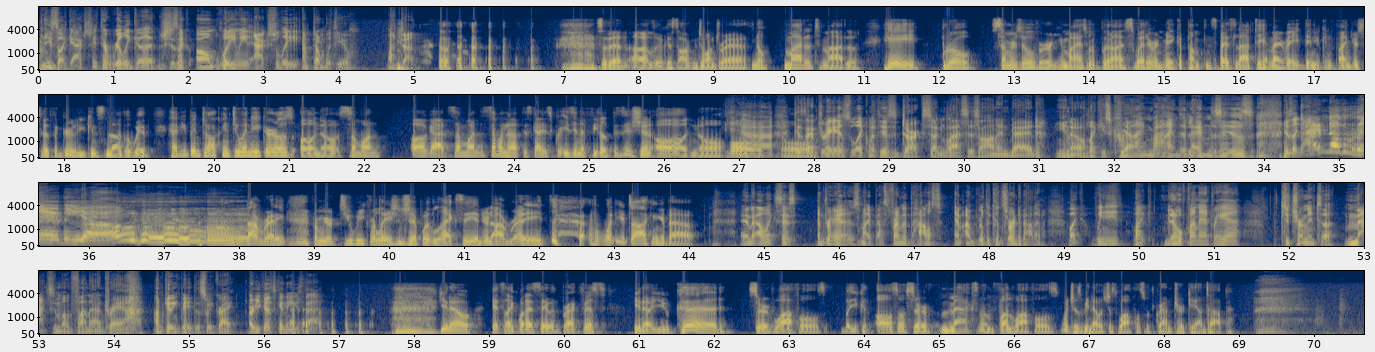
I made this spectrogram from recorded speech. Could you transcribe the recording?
he's like, Actually, they're really good. She's like, Um, what do you mean actually? I'm done with you. I'm done. So then uh, Luke is talking to Andrea, you know, model to model. Hey, bro, summer's over. You might as well put on a sweater and make a pumpkin spice latte, am I right? Then you can find yourself a girl you can snuggle with. Have you been talking to any girls? Oh no, someone. Oh God, someone, someone help this guy. He's, he's in a fetal position. Oh no. Yeah, oh, because no. Andrea's like with his dark sunglasses on in bed, you know, like he's crying behind the lenses. He's like, I'm not ready. oh." not ready from your two week relationship with Lexi and you're not ready? what are you talking about? and Alex says, Andrea is my best friend in the house, and I'm really concerned about him. Like, we need like no fun Andrea to turn into maximum fun Andrea. I'm getting paid this week, right? Are you guys gonna use that? You know, it's like what I say with breakfast. You know, you could serve waffles, but you could also serve maximum fun waffles, which, as we know, is just waffles with ground turkey on top.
